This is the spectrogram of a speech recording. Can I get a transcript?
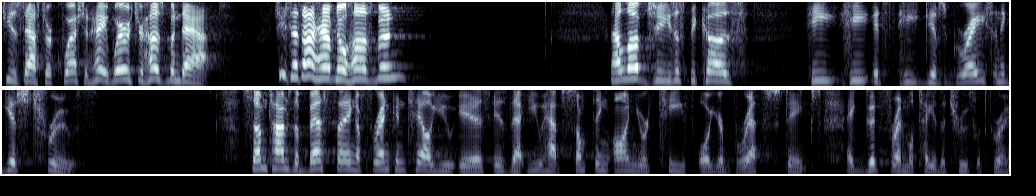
Jesus asked her a question Hey, where's your husband at? She says, I have no husband. And I love Jesus because he, he, he gives grace and he gives truth. Sometimes the best thing a friend can tell you is, is that you have something on your teeth or your breath stinks. A good friend will tell you the truth with grace.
